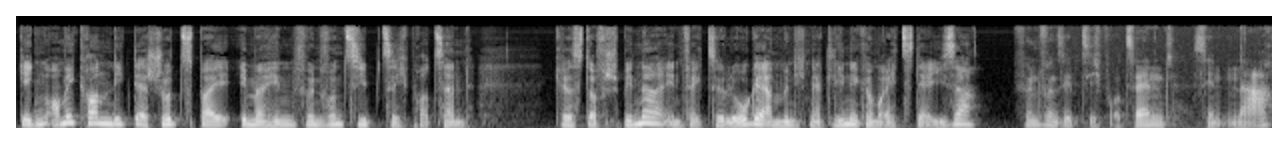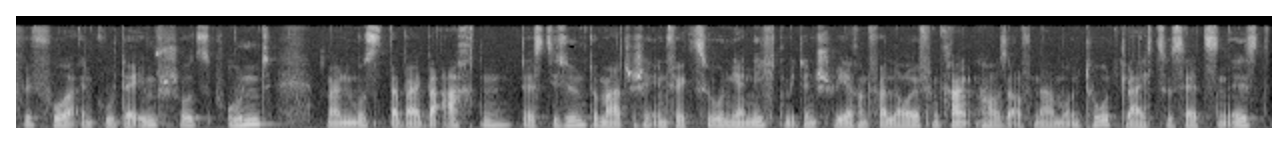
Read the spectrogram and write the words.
Gegen Omikron liegt der Schutz bei immerhin 75 Prozent. Christoph Spinner, Infektiologe am Münchner Klinikum rechts der ISA. 75 Prozent sind nach wie vor ein guter Impfschutz und man muss dabei beachten, dass die symptomatische Infektion ja nicht mit den schweren Verläufen, Krankenhausaufnahme und Tod gleichzusetzen ist.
